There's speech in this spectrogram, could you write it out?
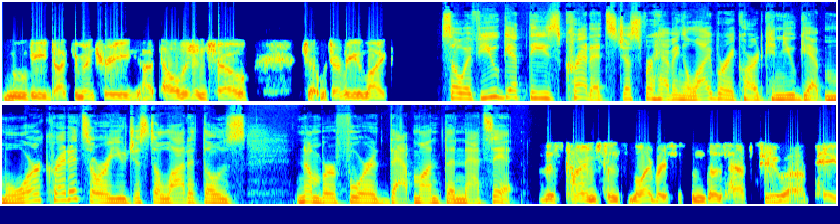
movie, documentary, uh, television show, whichever you like. So if you get these credits just for having a library card, can you get more credits or are you just allotted those number for that month and that's it? This time, since the library system does have to uh, pay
